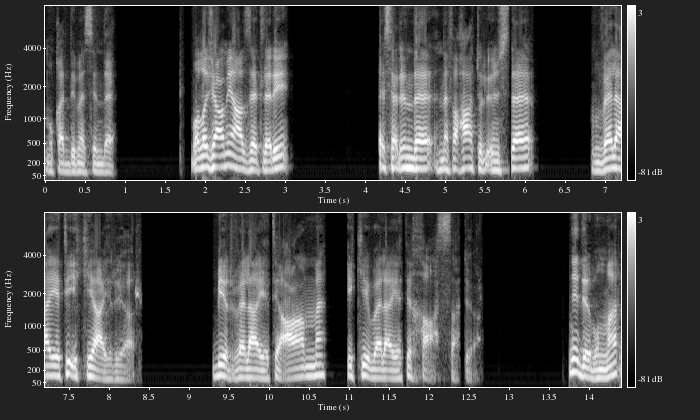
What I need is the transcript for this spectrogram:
mukaddimesinde. Molla Cami Hazretleri eserinde Nefahatül Üns'te velayeti ikiye ayırıyor. Bir velayeti amme, iki velayeti hassa diyor. Nedir bunlar?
